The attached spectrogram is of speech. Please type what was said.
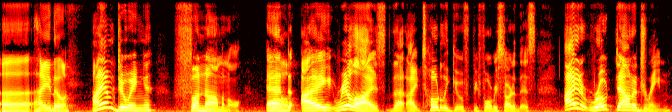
Uh, how you doing? I am doing phenomenal. And Whoa. I realized that I totally goofed before we started this. I had wrote down a dream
